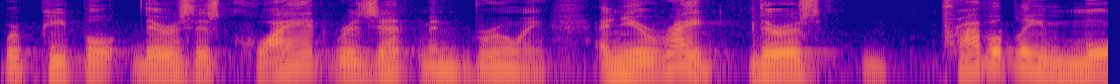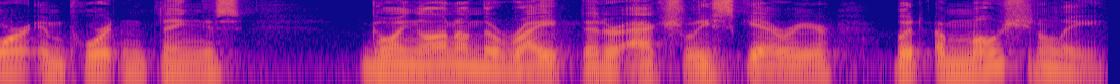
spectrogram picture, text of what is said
where people, there's this quiet resentment brewing. And you're right, there's probably more important things going on on the right that are actually scarier, but emotionally,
